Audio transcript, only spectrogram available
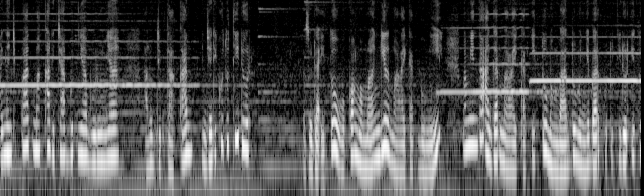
Dengan cepat maka dicabutnya bulunya lalu diciptakan menjadi kutu tidur. Sesudah itu Wukong memanggil malaikat bumi meminta agar malaikat itu membantu menyebar kutu tidur itu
